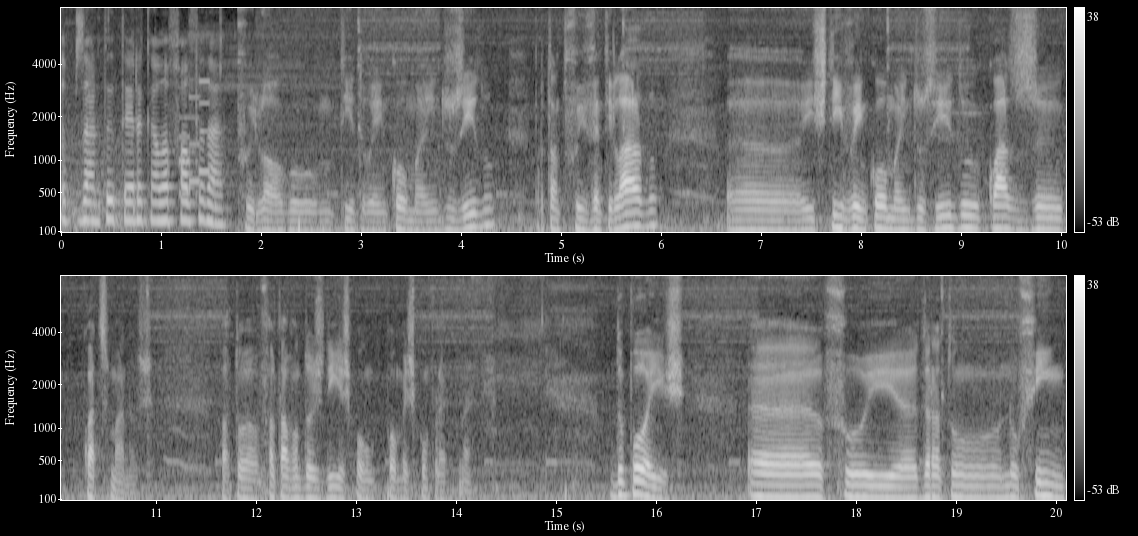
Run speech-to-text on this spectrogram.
apesar de ter aquela falta de ar. Fui logo metido em coma induzido, portanto fui ventilado uh, e estive em coma induzido quase quatro semanas. Faltou, faltavam dois dias para, para o mês completo. Né? Depois uh, fui uh, durante um, no fim,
